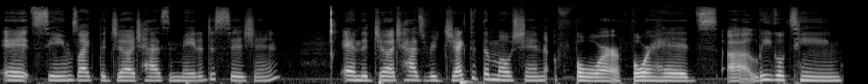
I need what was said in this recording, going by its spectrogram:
it seems like the judge has made a decision and the judge has rejected the motion for Forehead's uh, legal team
